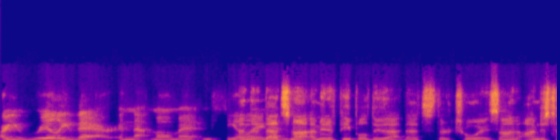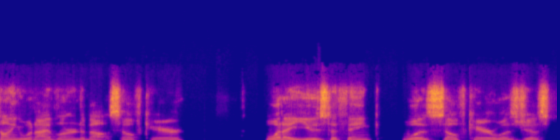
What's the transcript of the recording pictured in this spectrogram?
are you really there in that moment and feeling? And that's and- not. I mean, if people do that, that's their choice. I'm I'm just telling you what I've learned about self care. What I used to think was self care was just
